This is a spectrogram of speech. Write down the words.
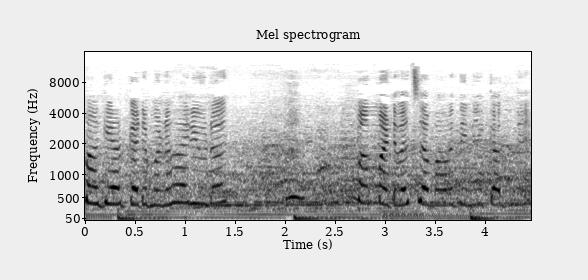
මගේ අක්කට මොන හරි වුණොත් මම මටවත් සමාව දෙන එකක් නෑ.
